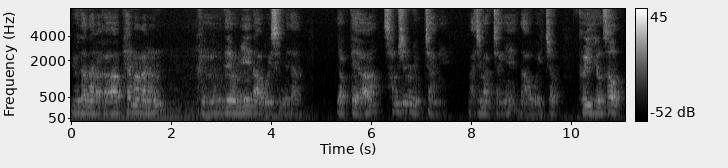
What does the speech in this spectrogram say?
유다 나라가 패망하는 그 내용이 나오고 있습니다. 역대하 36장에 마지막 장에 나오고 있죠. 그 이어서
